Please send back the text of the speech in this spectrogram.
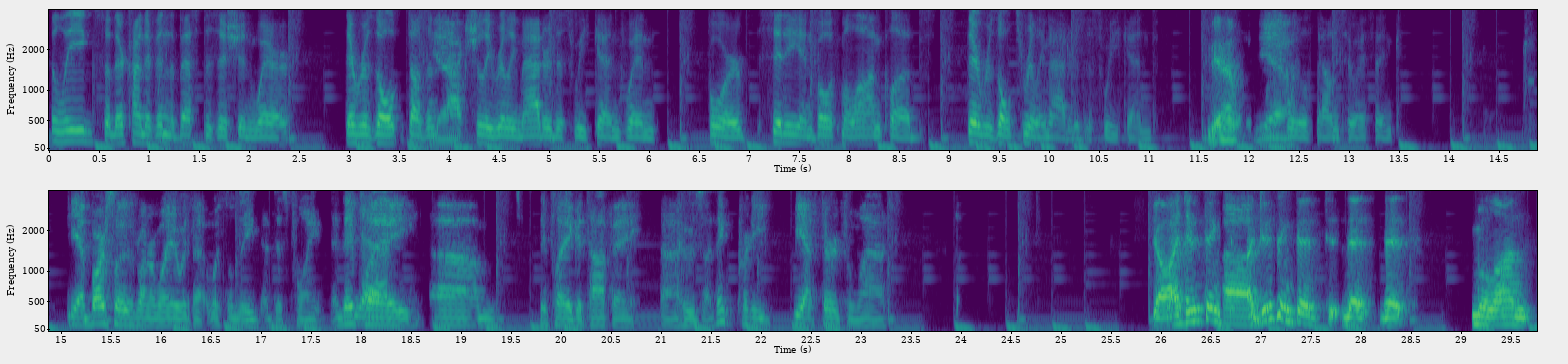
the league, so they're kind of in the best position where their result doesn't Yeah. actually really matter this weekend. When for City and both Milan clubs, their results really matter this weekend. yeah. What it Yeah. boils down to, I think. yeah, Barcelona's run away with that with the league at this point, and they Yeah. play. Um, they play Getafe, uh, who's I think pretty yeah third from last. Yeah, I do think Um, I do think that that that Milan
